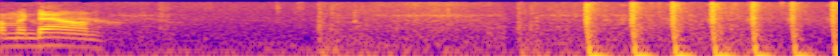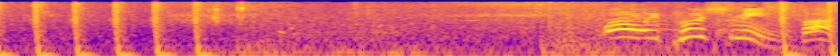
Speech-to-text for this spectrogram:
Coming down. Whoa, he pushed me. Fuck.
